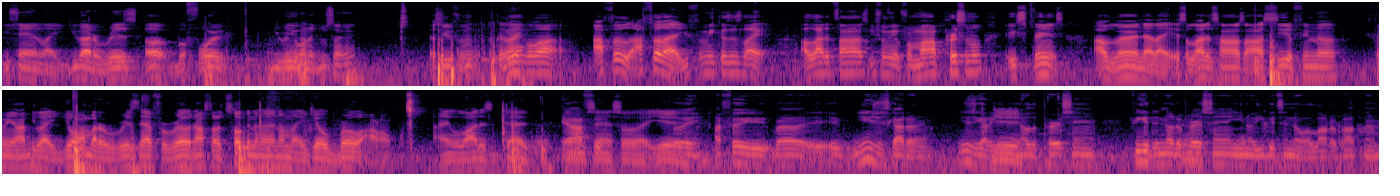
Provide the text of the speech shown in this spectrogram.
you saying like you got to Riz up before you really want to do something. That's you? Cause I ain't gonna lie. I feel I feel like you feel me? Cause it's like a lot of times you feel me. From my personal experience, I've learned that like it's a lot of times I see a female. You feel me? I'll be like, yo, I'm about to Riz that for real, and I start talking to her, and I'm like, yo, bro, I don't. I ain't gonna lie, this dead. You Yeah, know what I'm saying? So like, yeah. Really, I feel you, bro. It, it- you just gotta, you just gotta get Yeah. to know the person. If you get to know the person, you know you get to know a lot about them.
